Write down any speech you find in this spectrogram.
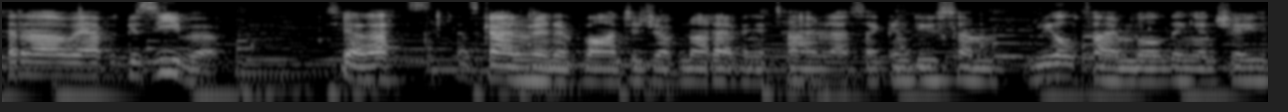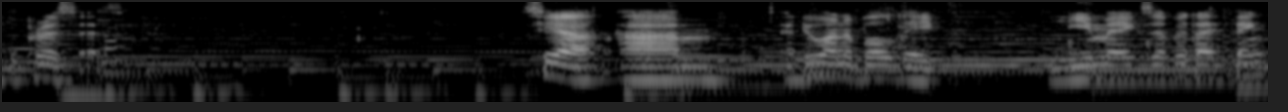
ta-da, we have a gazebo. So yeah, that's, that's kind of an advantage of not having a time lapse. I can do some real-time building and show you the process. So yeah, um, I do want to build a Lemur exhibit, I think.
